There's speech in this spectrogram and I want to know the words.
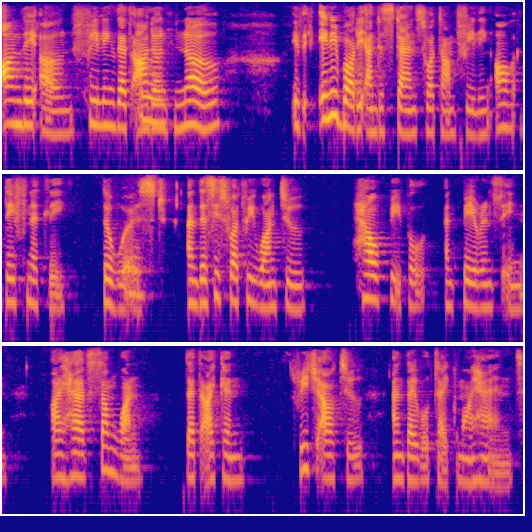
on their own, feeling that I mm. don't know if anybody understands what I'm feeling, are definitely the worst. Yes. And this is what we want to help people and parents in. I have someone that I can reach out to and they will take my hand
